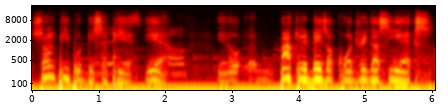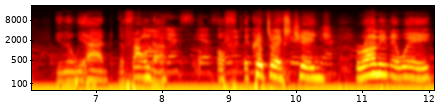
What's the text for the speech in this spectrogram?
Some people disappear. Yeah. people. You know, back in the days of Quadriga CX, you know, we had the founder Oh, yes, yes. Of a crypto exchange yeah. running away,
